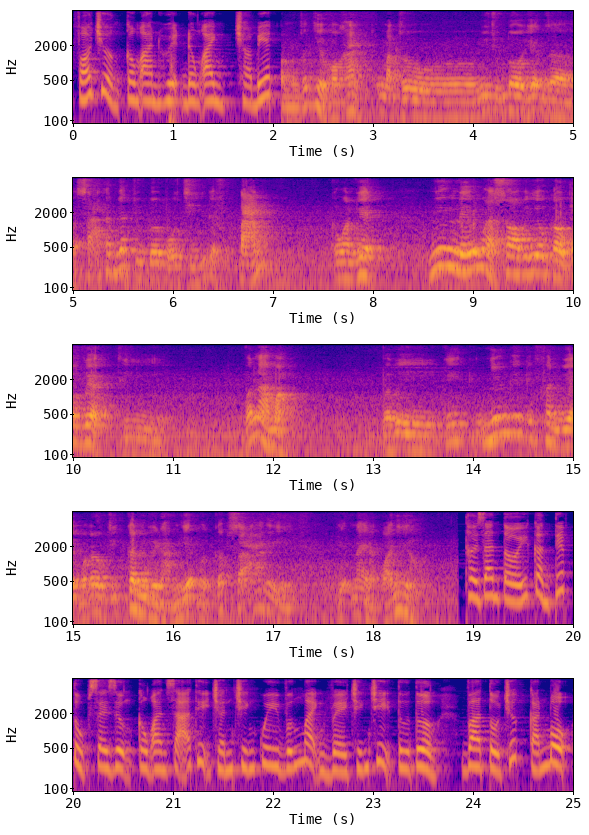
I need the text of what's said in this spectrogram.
Phó trưởng Công an huyện Đông Anh cho biết. Rất nhiều khó khăn, mặc dù như chúng tôi hiện giờ xã thấp nhất chúng tôi bố trí được 8 công an viên, nhưng nếu mà so với yêu cầu công việc thì vẫn là mỏng. Bởi vì cái, những cái, cái phần việc mà các đồng chí cần phải đảm nhiệm ở cấp xã thì hiện nay là quá nhiều. Thời gian tới cần tiếp tục xây dựng công an xã thị trấn chính quy vững mạnh về chính trị tư tưởng và tổ chức cán bộ,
